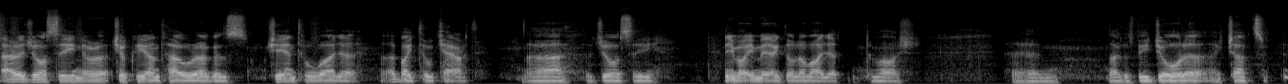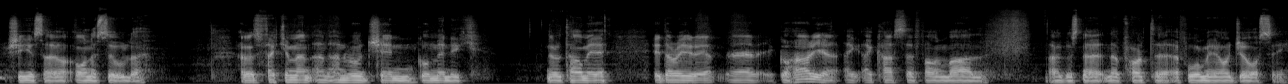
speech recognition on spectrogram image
Ar Josaí nuair a tucaí an tara agus sé an túháile a baid tú ceart. Josaí ní bhaid mé ag dul bhhaile Tamás. agus bhí deora ag techt sios ónasúla. agus feice an an rud sin go minic nuair tá mé i do ré gothirthe ag casa fáin máil agus na porta a fu mé ó Josaí.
